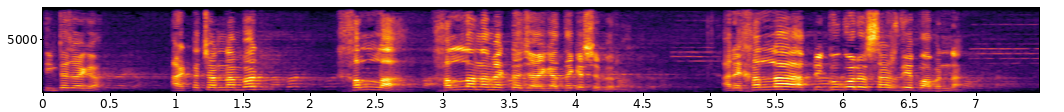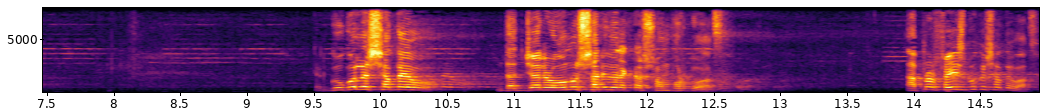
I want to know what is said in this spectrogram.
তিনটা জায়গা। আরেকটা চার নাম্বার খাল্লা খাল্লা নামে একটা জায়গা থেকে সে বের হবে আর এই খাল্লা আপনি গুগলে সার্চ দিয়ে পাবেন না। গুগলের সাথেও দাজ্জালের অনুসারীদের একটা সম্পর্ক আছে। আপনার ফেসবুকের সাথেও আছে।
